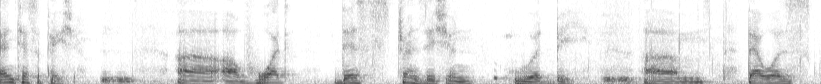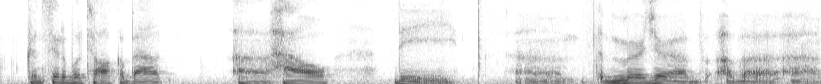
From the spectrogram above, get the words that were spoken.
anticipation uh, of what this transition would be. Um, there was considerable talk about uh, how the um, the merger of of, uh, uh,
